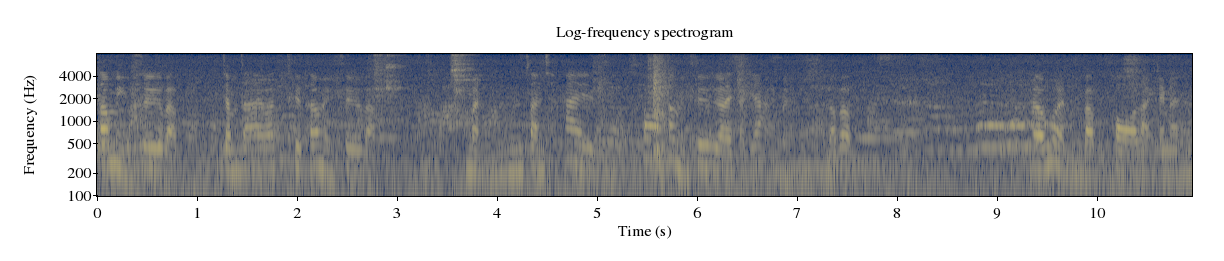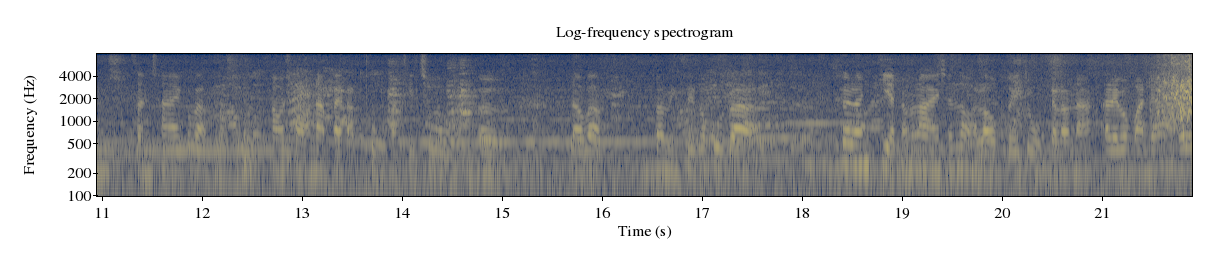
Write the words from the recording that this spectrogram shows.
เต้าหมิงซื่อแบบจำได้ว่าคือเต้าหมิงซื่อแบบ เหมือนซันชัยพ่อเต้าหมิงซื่ออะไรสักอย่างหนึ่งแล้วแบบ แล้วเหมือนแบบพอหลังจากนั้นซันชัยก็แบบเหมือนเอาช้อนอะไปแบบถูกับทิชชู่เออ แล้วแบบเต้าหมิงซื่อก็พูดว่าเธอรังเกียจน้ำลายฉันเหรอเราเคยจูบกันแล้วนะ อะไรประมาณเนี้ยเออ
